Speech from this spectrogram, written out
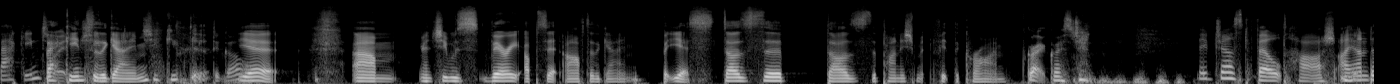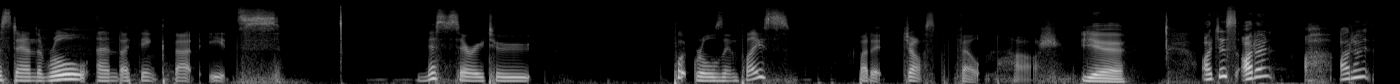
Back into back it. into She the game. she kicked it. kicked a goal. Yeah. Um, and she was very upset after the game. But yes, does the does the punishment fit the crime? Great question. It just felt harsh. I understand the rule, and I think that it's necessary to put rules in place, but it just felt harsh. Yeah. I just I don't I don't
